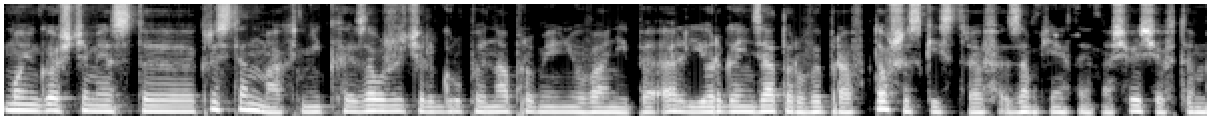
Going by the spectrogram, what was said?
Moim gościem jest e, Krystian Machnik, założyciel grupy napromieniowani.pl i organizator wypraw do wszystkich stref zamkniętych na świecie, w tym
